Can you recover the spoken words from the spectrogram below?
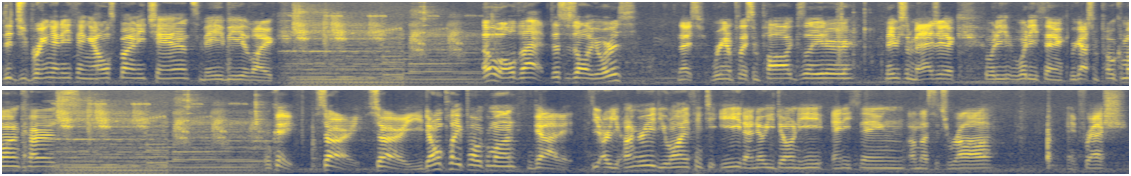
Did you bring anything else by any chance? Maybe like. Oh, all that. This is all yours. Nice. We're gonna play some Pogs later. Maybe some Magic. What do you What do you think? We got some Pokemon cards. Okay, sorry, sorry. You don't play Pokemon. Got it. Are you hungry? Do you want anything to eat? I know you don't eat anything unless it's raw and fresh.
